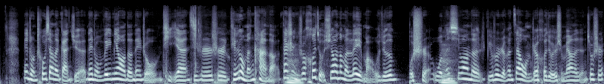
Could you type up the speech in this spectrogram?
那种抽象的感觉，那种微妙的那种体验，其实是挺有门槛的。但是你说喝酒需要那么累吗？我觉得不是。我们希望的，比如说人们在我们这喝酒是什么样的人？就是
